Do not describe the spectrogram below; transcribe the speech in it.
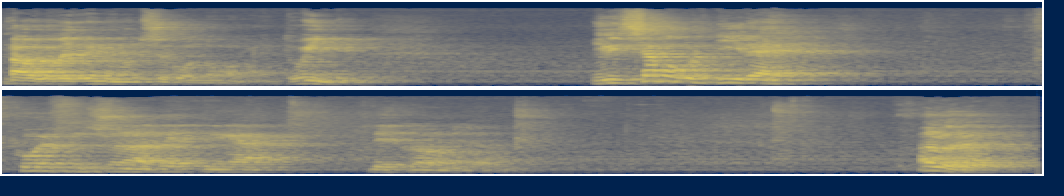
Ma lo vedremo in un secondo momento. Quindi iniziamo col dire come funziona la tecnica del cronometro. Allora,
